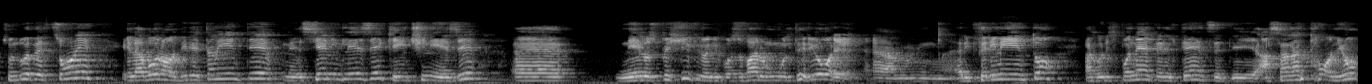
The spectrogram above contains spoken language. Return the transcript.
sono due persone e lavorano direttamente eh, sia in inglese che in cinese. Eh, nello specifico ti posso fare un ulteriore ehm, riferimento, la corrispondente del Tencent a San Antonio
